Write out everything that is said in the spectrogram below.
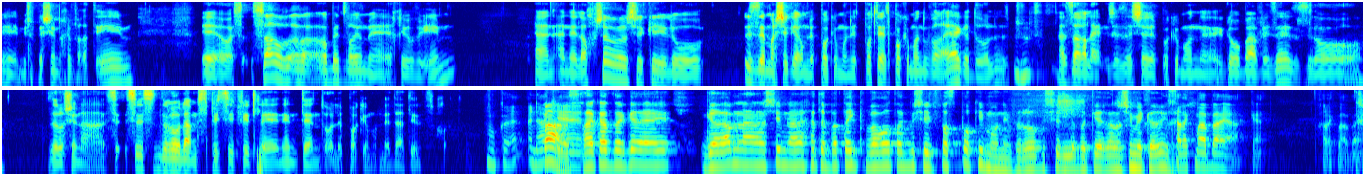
אה, מפגשים חברתיים, או עשה הרבה דברים חיוביים. אני, אני לא חושב שכאילו זה מה שגרם לפוקימון להתפוצץ, פוקימון כבר היה גדול, פשוט עזר להם, זה זה שפוקימון גו בא וזה, זה לא, זה לא שינה, סדרי עולם ספציפית לנינטנדו או לפוקימון לדעתי לפחות. אוקיי. מה, המשחק הזה גרם לאנשים ללכת לבתי קברות רק בשביל לתפוס פוקימונים ולא בשביל לבקר אנשים יקרים. חלק מהבעיה, כן. חלק מהבעיה.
